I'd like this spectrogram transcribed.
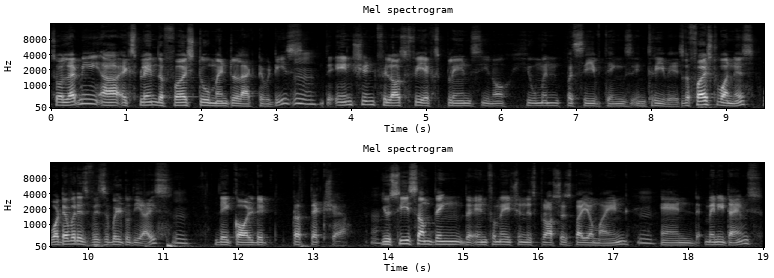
So let me uh, explain the first two mental activities. Mm. The ancient philosophy explains, you know, human perceive things in three ways. The first one is whatever is visible to the eyes. Mm. They called it pratyaksha. Uh-huh. You see something, the information is processed by your mind, Mm. and many times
